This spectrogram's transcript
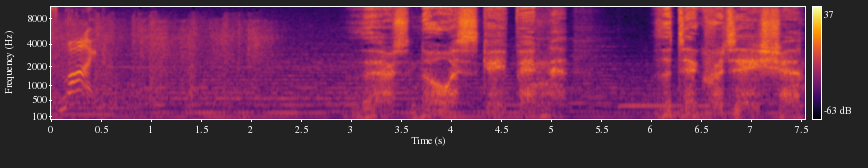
That materia's mine! There's no escaping the degradation.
